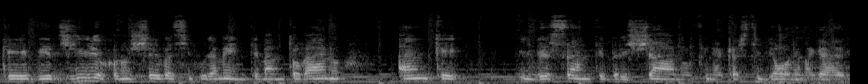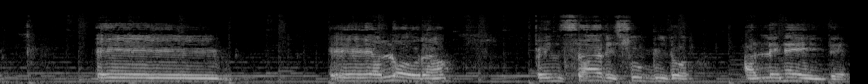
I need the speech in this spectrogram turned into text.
che Virgilio conosceva sicuramente Mantovano, anche il versante bresciano fino a Castiglione magari. E, e allora pensare subito all'Eneide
